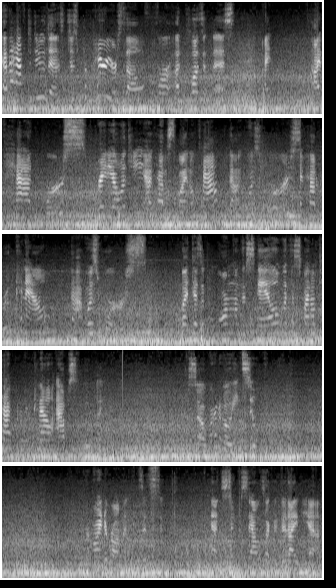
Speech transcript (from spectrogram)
gonna have to do this, just prepare yourself for unpleasantness. I, I've had worse radiology. I've had a spinal tap, that was worse. I've had a root canal, that was worse. But does it belong on the scale with a spinal tap and root canal? Absolutely. So we're gonna go eat soup. We're going to ramen because it's soup good idea.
